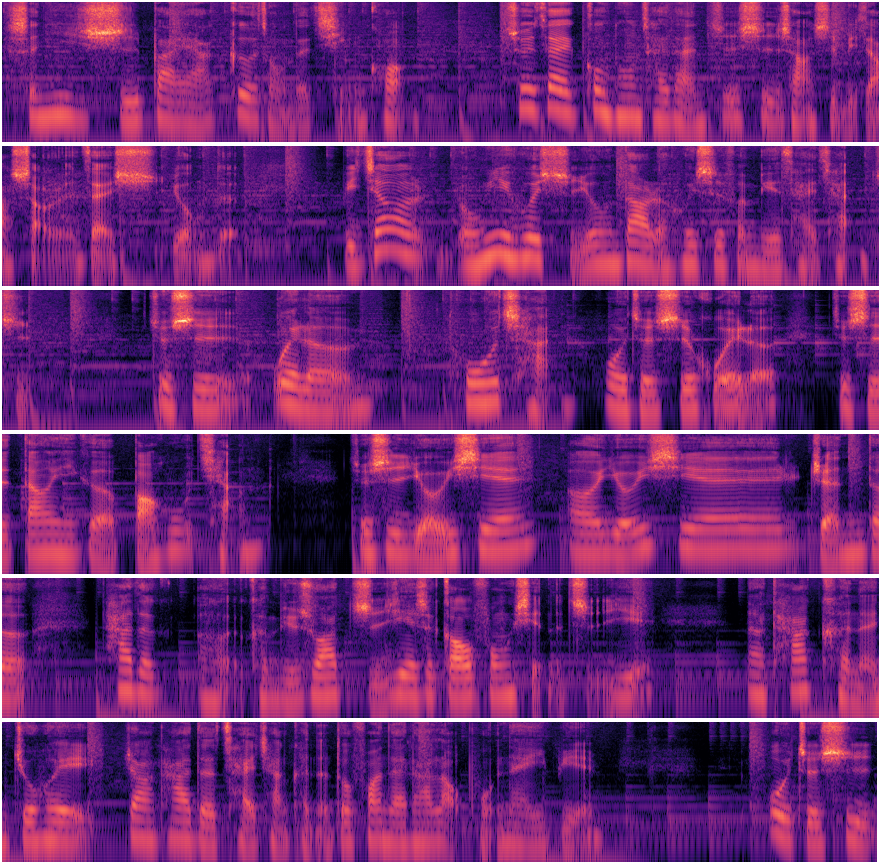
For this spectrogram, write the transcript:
生意失败呀各种的情况，所以在共同财产制事实上是比较少人在使用的，比较容易会使用到的会是分别财产制，就是为了。脱产，或者是为了就是当一个保护墙，就是有一些呃有一些人的他的呃可能比如说他职业是高风险的职业，那他可能就会让他的财产可能都放在他老婆那一边，或者是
